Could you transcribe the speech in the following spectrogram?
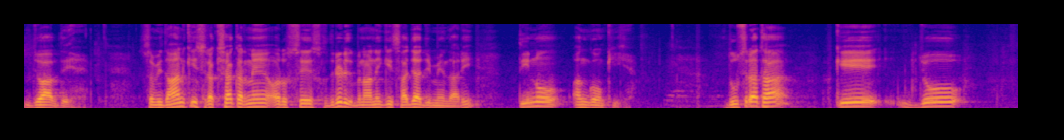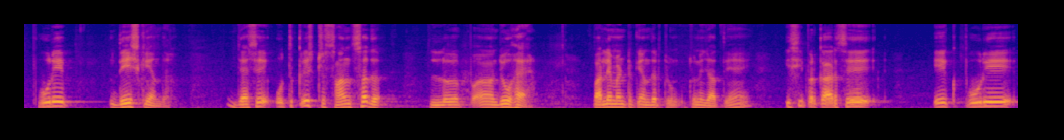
जवाबदेह है। संविधान की सुरक्षा करने और उससे सुदृढ़ बनाने की साझा ज़िम्मेदारी तीनों अंगों की है। दूसरा था कि जो पूरे देश के अंदर, जैसे उत्कृष्ट सांसद जो है, पार्लियामेंट के अंदर चुने जाते हैं, इसी प्रकार से एक पूरे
